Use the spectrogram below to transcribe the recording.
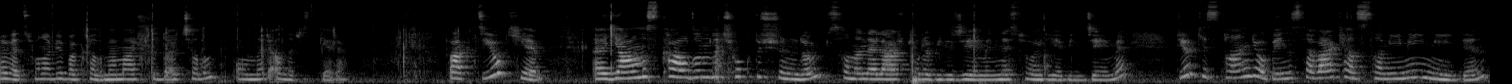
Evet ona bir bakalım. Hemen şurada açalım. Onları alırız geri. Bak diyor ki e, yalnız kaldığımda çok düşündüm. Sana neler sorabileceğimi, ne söyleyebileceğimi. Diyor ki sen diyor beni severken samimi miydin?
